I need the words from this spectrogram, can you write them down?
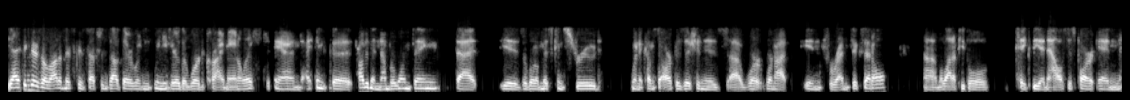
Yeah, I think there's a lot of misconceptions out there when when you hear the word crime analyst, and I think the probably the number one thing that is a little misconstrued when it comes to our position is uh, we're we're not in forensics at all. Um, a lot of people take the analysis part and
